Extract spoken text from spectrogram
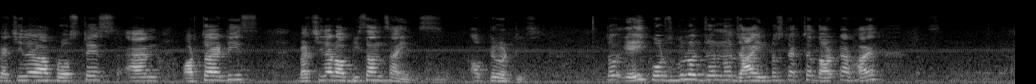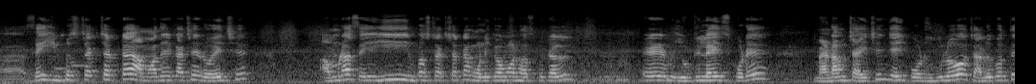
bachelor of prosthetics and orthotics bachelor of vision science optometrist তো এই কোর্সগুলোর জন্য যা ইনফ্রাস্ট্রাকচার দরকার হয় সেই ইনফ্রাস্ট্রাকচারটা আমাদের কাছে রয়েছে। আমরা সেই ইনফ্রাস্ট্রাকচারটা মণিকমল হসপিটাল এর ইউটিলাইজ করে ম্যাডাম চাইছেন যে এই কোর্সগুলো চালু করতে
